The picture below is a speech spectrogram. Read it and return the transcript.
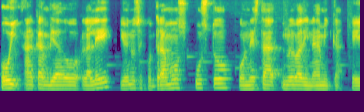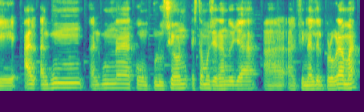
Hoy ha cambiado la ley y hoy nos encontramos justo con esta nueva dinámica. ¿Alguna conclusión? Estamos llegando ya al final del programa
